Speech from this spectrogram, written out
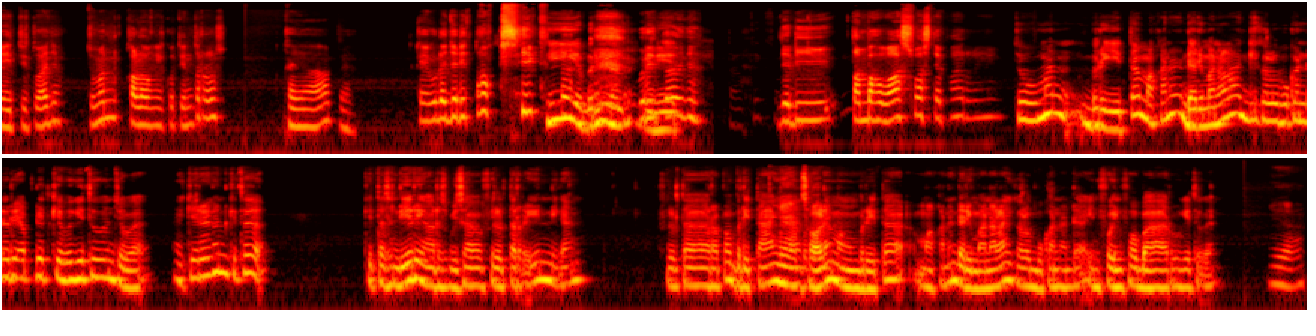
ya itu itu aja cuman kalau ngikutin terus kayak apa ya kayak udah jadi toksik Iya. Jadi, beritanya jadi tambah was was tiap hari cuman berita makanya dari mana lagi kalau bukan dari update kayak begitu kan coba. Akhirnya kan kita kita sendiri yang harus bisa filter ini kan. Filter apa beritanya. Benar. Soalnya emang berita makanya dari mana lagi kalau bukan ada info-info baru gitu kan. iya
